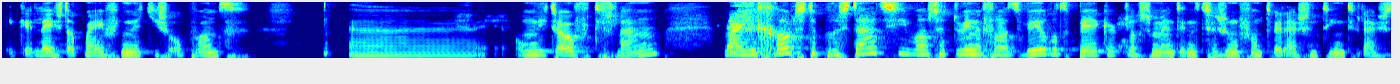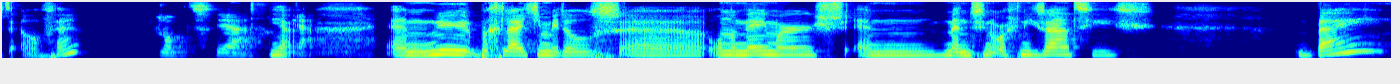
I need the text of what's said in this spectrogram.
Ik lees het ook maar even netjes op, want eh, om niet over te slaan. Maar je grootste prestatie was het winnen van het wereldbekerklassement in het seizoen van 2010-2011, hè? Klopt, ja. Ja. Ja. En nu begeleid je inmiddels eh, ondernemers en mensen in organisaties bij.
